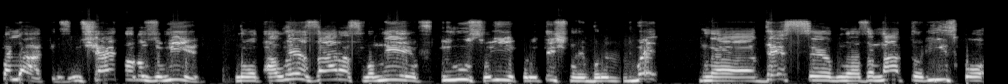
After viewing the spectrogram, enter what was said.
поляки? Звичайно, розуміють. Ну от але зараз вони в пилу своєї політичної боротьби е, десь е, занадто різко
